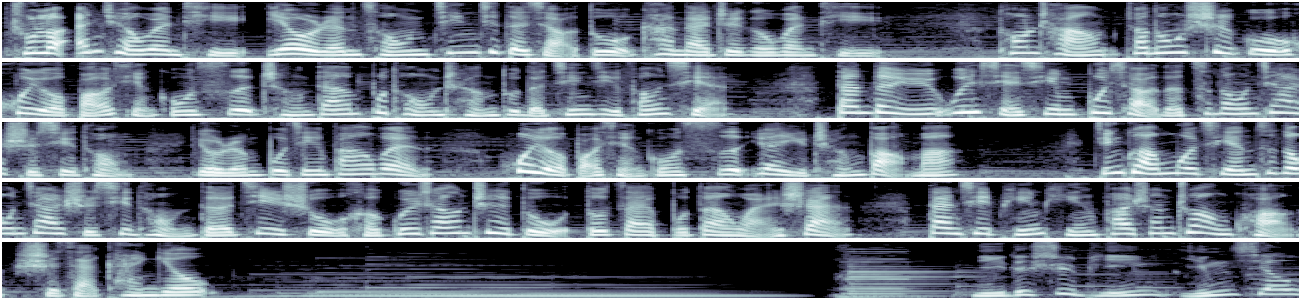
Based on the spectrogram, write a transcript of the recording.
除了安全问题，也有人从经济的角度看待这个问题。通常，交通事故会有保险公司承担不同程度的经济风险，但对于危险性不小的自动驾驶系统，有人不禁发问：会有保险公司愿意承保吗？尽管目前自动驾驶系统的技术和规章制度都在不断完善，但其频频发生状况实在堪忧。你的视频营销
